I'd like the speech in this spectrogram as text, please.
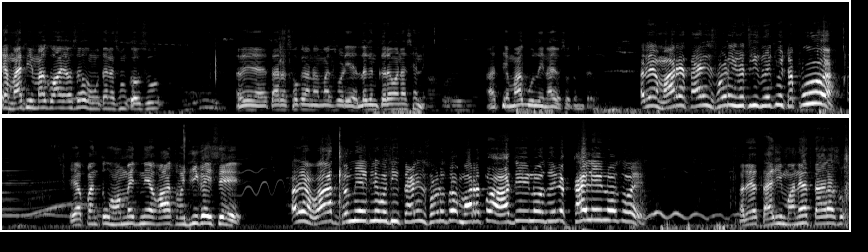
એ માફી માગો આવ્યો છો હું તને શું કહું છું? હવે તારા છોકરાના મારે છોડી લગ્ન કરાવવાના છે ને હા તે માગું લઈને આવ્યો છો તમે તારે. અરે મારે તારી છોડી નથી વેચવી ટપુ એ પણ તું સમજ ને વાત વધી ગઈ છે. અરે વાત ગમે એટલી બધી તારી છોડો તો મારે તો આજે નો જોઈએ ને કાલે નો જોઈએ અરે તારી મને તારા છો-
